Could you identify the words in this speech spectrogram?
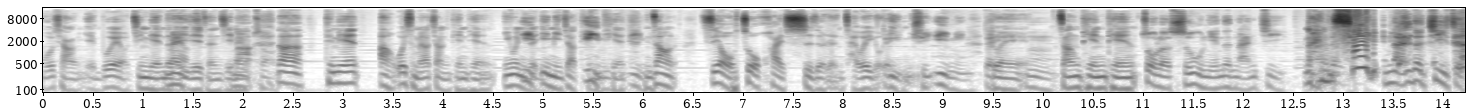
我想也不会有今天的一些成绩嘛。那天天啊，为什么要叫你天天？因为你的艺名叫天天，你知道，只有做坏事的人才会有艺名，取艺名。对，嗯，张天天做了十五年的男记，男记男的记者，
